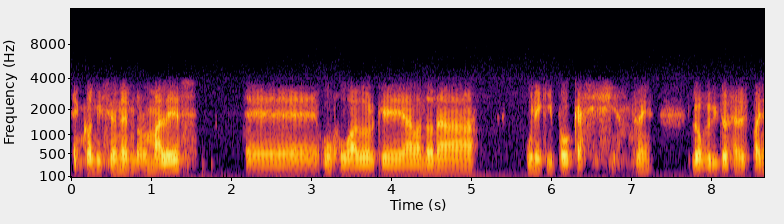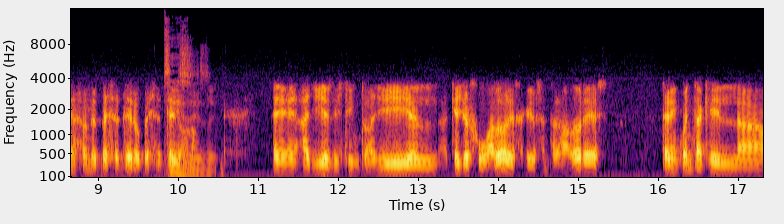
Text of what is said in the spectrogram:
En condiciones normales, eh, un jugador que abandona un equipo casi siempre los gritos en España son de pesetero, pesetero. ¿no? Eh, allí es distinto. Allí el, aquellos jugadores, aquellos entrenadores, ten en cuenta que la,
